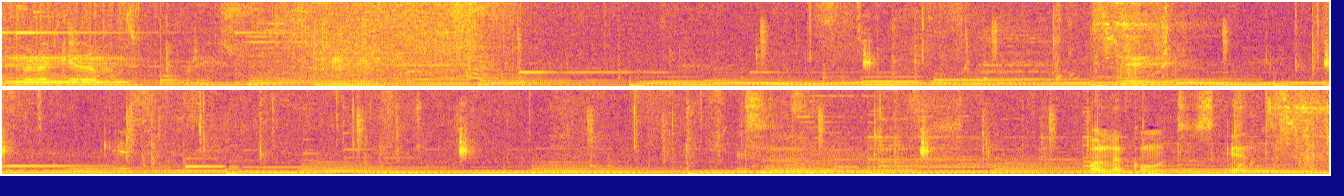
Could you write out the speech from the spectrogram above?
Ahora quedamos pobres. Yay. ¿Qué es eso? Tu- Ponle como tus skins.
